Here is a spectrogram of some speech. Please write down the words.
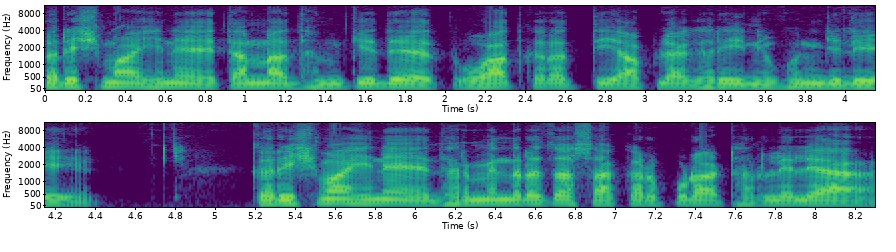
करिश्मा हिने त्यांना धमकी देत वाद करत ती आपल्या घरी निघून गेली. करिश्मा हिने धर्मेंद्रचा साखरपुडा ठरलेल्या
